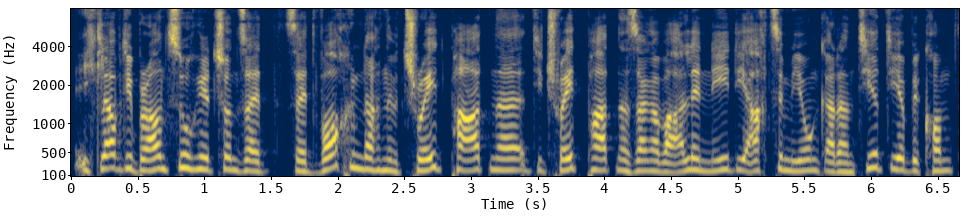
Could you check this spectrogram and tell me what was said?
Ich glaube, die Browns suchen jetzt schon seit, seit Wochen nach einem Trade-Partner. Die Trade-Partner sagen aber alle, nee, die 18 Millionen garantiert, die er bekommt,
